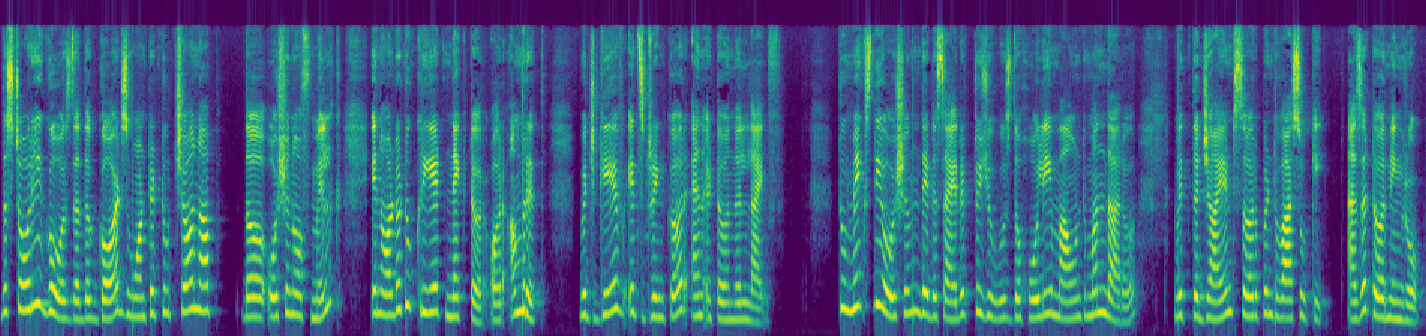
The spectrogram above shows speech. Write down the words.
The story goes that the gods wanted to churn up the ocean of milk in order to create nectar or amrit, which gave its drinker an eternal life. To mix the ocean, they decided to use the holy Mount Mandara with the giant serpent Vasuki as a turning rope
